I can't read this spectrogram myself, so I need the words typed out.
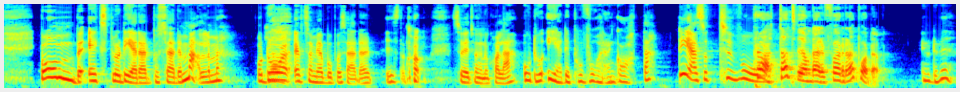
bomb exploderad på Södermalm. Och då, Ja. eftersom jag bor på Söder i Stockholm, så är jag tvungen att kolla. Och då är det på våran gata. Det är alltså två... Pratade inte vi om det här i förra podden? Gjorde vi?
